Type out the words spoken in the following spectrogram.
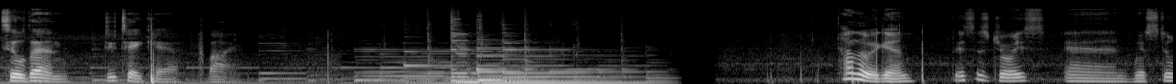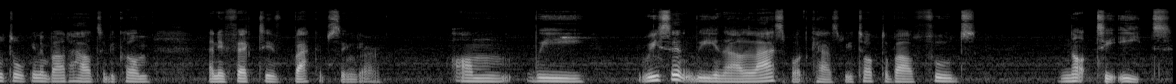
Till then, do take care. Bye. Hello again. This is Joyce, and we're still talking about how to become an effective backup singer. Um, we Recently, in our last podcast, we talked about foods not to eat,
